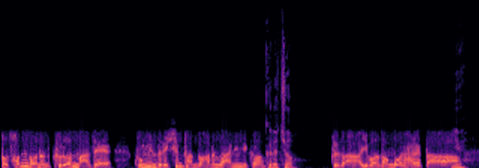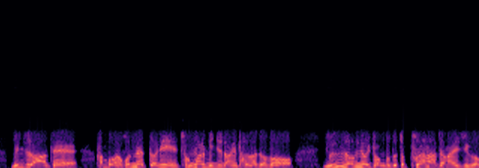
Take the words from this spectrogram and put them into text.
또 선거는 그런 맛에 국민들이 심판도 하는 거 아닙니까? 그렇죠. 그래서 아 이번 선거 잘했다. 예. 민주당한테 한번 혼냈더니 정말 민주당이 달라져서 윤석열 정부도 좀 불안하잖아요 지금.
